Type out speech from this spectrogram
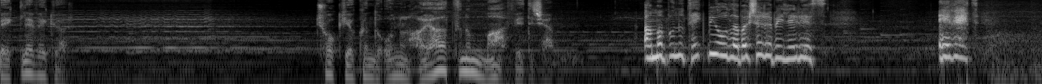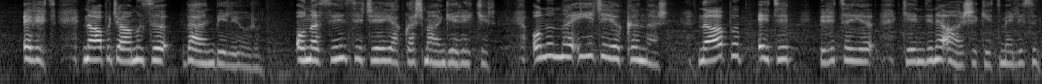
Bekle ve gör. Çok yakında onun hayatını mahvedeceğim. Ama bunu tek bir yolla başarabiliriz. Evet. Evet, ne yapacağımızı ben biliyorum. Ona sinsiceye yaklaşman gerekir. Onunla iyice yakınlaş. Ne yapıp edip Brita'yı kendine aşık etmelisin.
